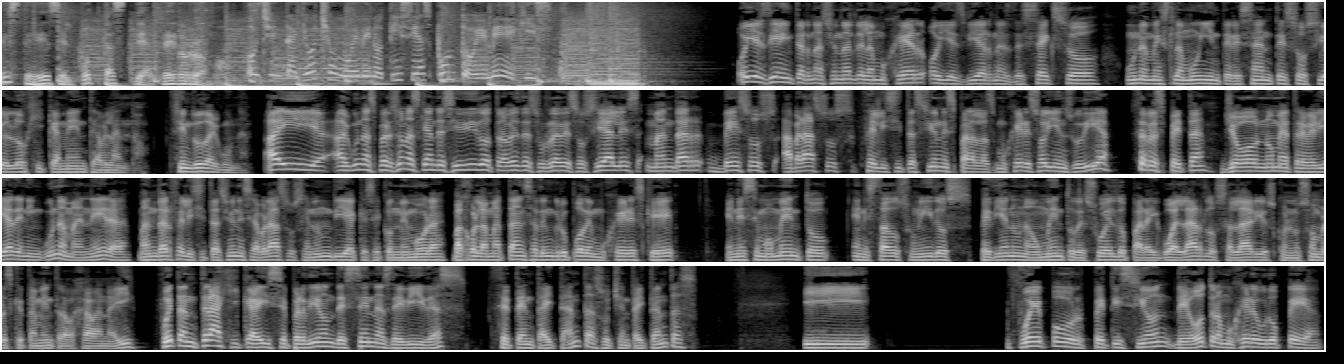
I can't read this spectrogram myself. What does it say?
Este es el podcast de Alfredo Romo. 889noticias.mx. Hoy es Día Internacional de la Mujer, hoy es Viernes de Sexo, una mezcla muy interesante sociológicamente hablando sin duda alguna. Hay eh, algunas personas que han decidido a través de sus redes sociales mandar besos, abrazos, felicitaciones para las mujeres hoy en su día. Se respeta. Yo no me atrevería de ninguna manera mandar felicitaciones y abrazos en un día que se conmemora bajo la matanza de un grupo de mujeres que en ese momento en Estados Unidos pedían un aumento de sueldo para igualar los salarios con los hombres que también trabajaban ahí. Fue tan trágica y se perdieron decenas de vidas setenta y tantas, ochenta y tantas. Y fue por petición de otra mujer europea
